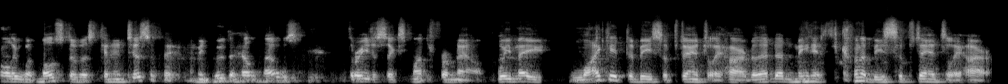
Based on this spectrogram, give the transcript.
probably what most of us can anticipate. I mean, who the hell knows? Three to six months from now, we may like it to be substantially higher, but that doesn't mean it's going to be substantially higher.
